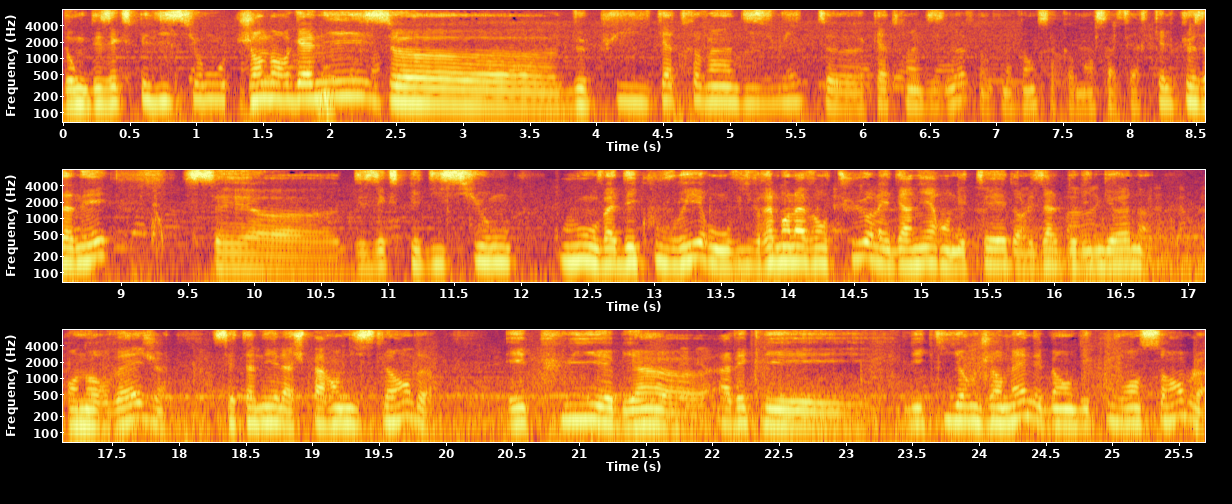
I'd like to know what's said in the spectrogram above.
Donc des expéditions, j'en organise euh, depuis 98, 99, euh, donc maintenant ça commence à faire quelques années. C'est euh, des expéditions où on va découvrir, on vit vraiment l'aventure. L'année dernière, on était dans les Alpes de Lingen en Norvège. Cette année, là, je pars en Islande. Et puis, eh bien, avec les, clients que j'emmène, eh on découvre ensemble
